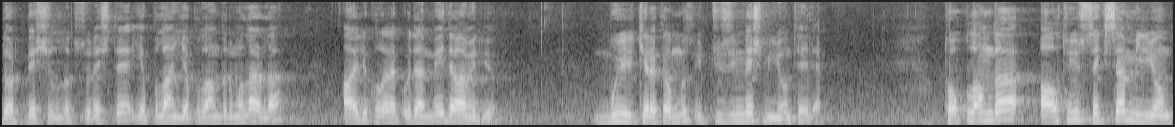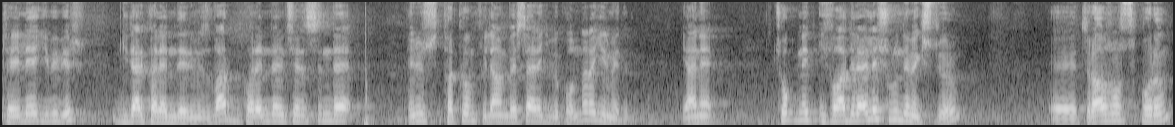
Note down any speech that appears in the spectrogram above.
4-5 yıllık süreçte yapılan yapılandırmalarla aylık olarak ödenmeye devam ediyor. Bu yılki rakamımız 325 milyon TL. Toplamda 680 milyon TL gibi bir gider kalemlerimiz var. Bu kalemlerin içerisinde henüz takım filan vesaire gibi konulara girmedim. Yani çok net ifadelerle şunu demek istiyorum. E, Trabzonspor'un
